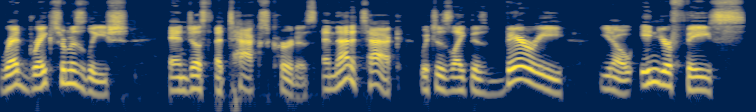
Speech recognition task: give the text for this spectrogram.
Red breaks from his leash and just attacks Curtis. And that attack, which is like this very, you know, in your face,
